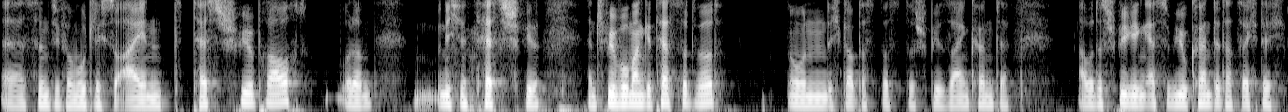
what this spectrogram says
äh, Cincy vermutlich so ein Testspiel braucht oder nicht ein Testspiel, ein Spiel, wo man getestet wird. Und ich glaube, dass das das Spiel sein könnte. Aber das Spiel gegen SMU könnte tatsächlich,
